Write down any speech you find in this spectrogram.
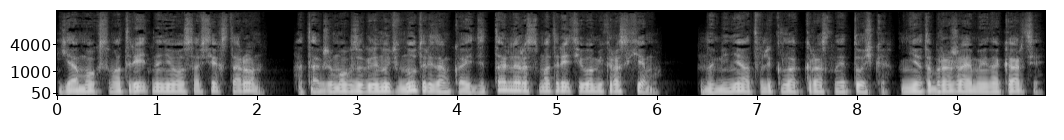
Я мог смотреть на него со всех сторон, а также мог заглянуть внутрь замка и детально рассмотреть его микросхему. Но меня отвлекла красная точка, не отображаемая на карте,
